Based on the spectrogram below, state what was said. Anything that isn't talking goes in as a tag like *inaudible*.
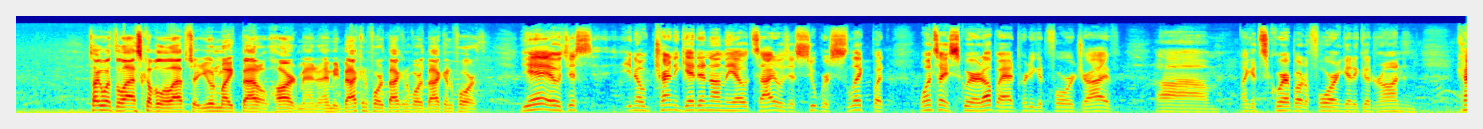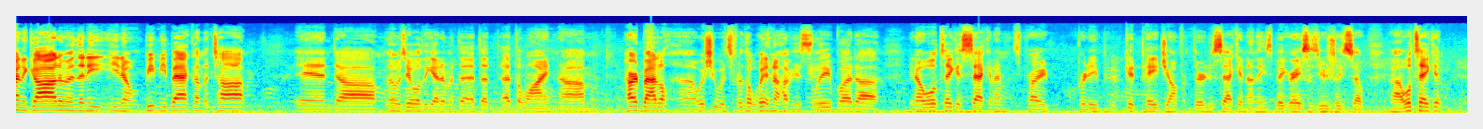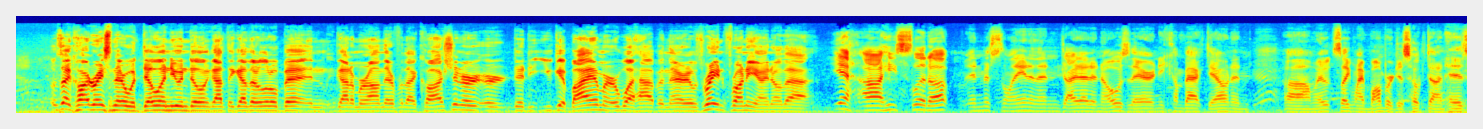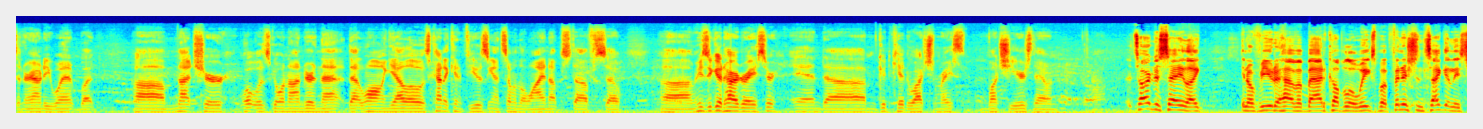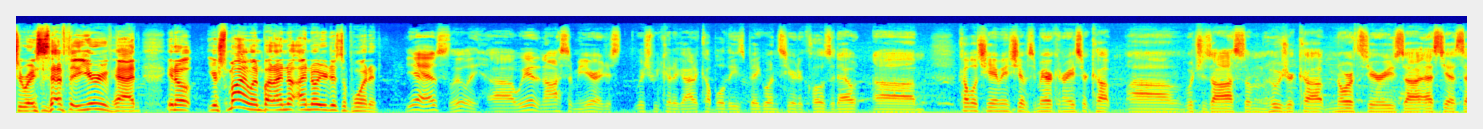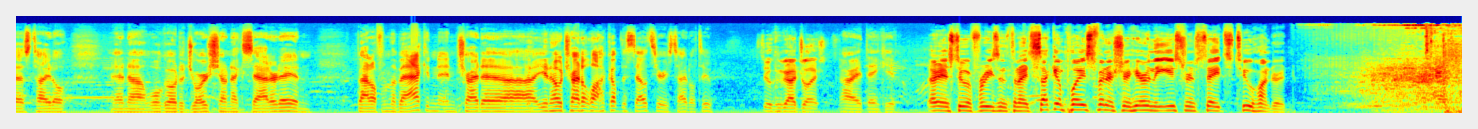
Talk about the last couple of laps there. You and Mike battled hard, man. I mean, back and forth, back and forth, back and forth. Yeah, it was just you know trying to get in on the outside It was just super slick, but once I squared up, I had pretty good forward drive. Um, I could square about a four and get a good run, and kind of got him, and then he you know beat me back on the top and uh, I was able to get him at the, at the, at the line. Um, hard battle. I uh, wish it was for the win, *laughs* obviously, but uh, you know we'll take a second. It's probably pretty good pay jump from third to second on these big races usually, so uh, we'll take it. It was like hard racing there with Dylan. You and Dylan got together a little bit and got him around there for that caution, or, or did you get by him, or what happened there? It was right in front of you. I know that. Yeah, uh, he slid up and missed the lane, and then I had a nose there, and he come back down, and um, it looks like my bumper just hooked on his, and around he went. But um, not sure what was going on during that, that long yellow. It was kind of confusing on some of the lineup stuff. So um, he's a good hard racer and um, good kid. Watched him race a bunch of years now. And, uh, it's hard to say, like you know, for you to have a bad couple of weeks, but finishing second these two races *laughs* after the year you've had, you know, you're smiling, but I know I know you're disappointed. Yeah, absolutely. Uh, we had an awesome year. I just wish we could have got a couple of these big ones here to close it out. Um, a couple of championships, American Racer Cup, uh, which is awesome, Hoosier Cup, North Series uh, STSS title, and uh, we'll go to Georgetown next Saturday and battle from the back and, and try to, uh, you know, try to lock up the South Series title too. Stu, congratulations. All right, thank you. There he is, Stewart Friesen, tonight's second place finisher here in the Eastern States 200. Thank you.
